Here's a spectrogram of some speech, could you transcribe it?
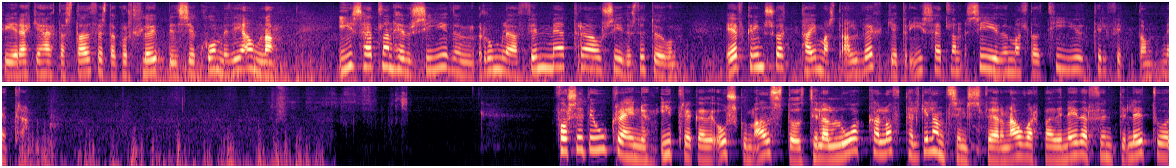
Því er ekki hægt að staðfesta hvort hlaupið sé komið í ána. Íshellan hefur síð um rúmlega 5 metra á síðustu dögum. Ef Grímsvötn tæmast alveg getur íshellan síð um alltaf 10 til 15 metra. Forseti Úgrænu ítrekkaði óskum aðstóð til að loka lofthelgi landsins þegar hann ávarpaði neyðarfund leiðtóa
